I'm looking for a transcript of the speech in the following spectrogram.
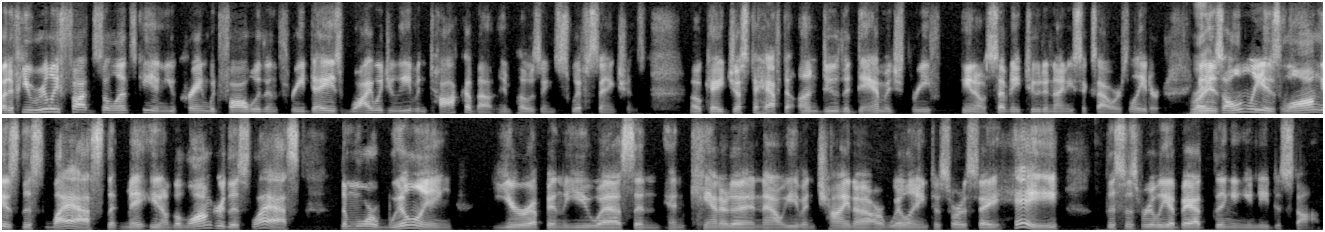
But if you really thought Zelensky and Ukraine would fall within three days, why would you even talk about imposing SWIFT sanctions? Okay, just to have to undo the damage three, you know, 72 to 96 hours later. Right. It is only as long as this lasts that may, you know, the longer this lasts, the more willing Europe and the US and, and Canada and now even China are willing to sort of say, hey, this is really a bad thing and you need to stop.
